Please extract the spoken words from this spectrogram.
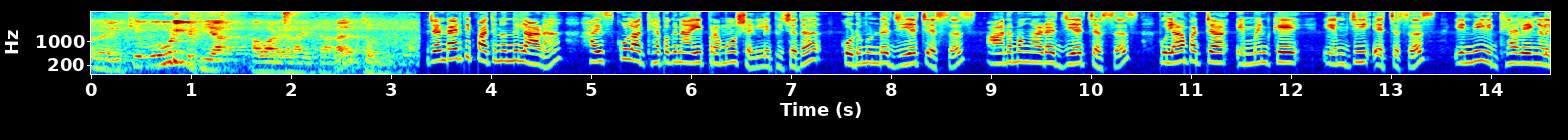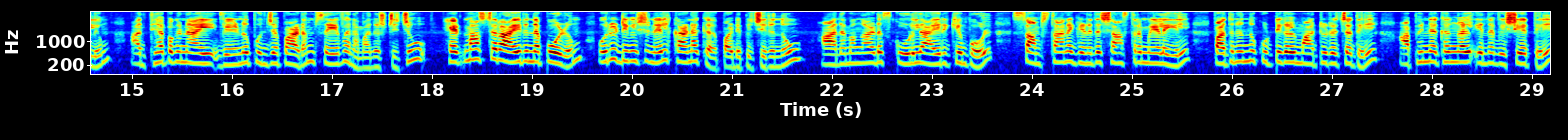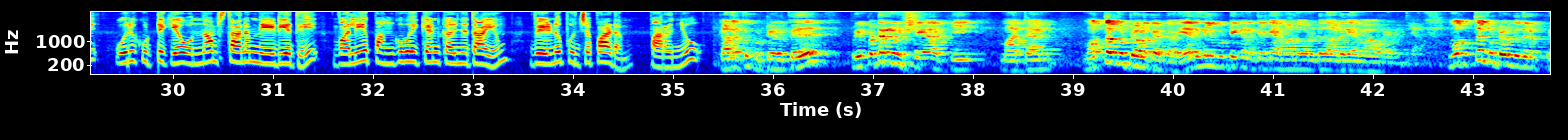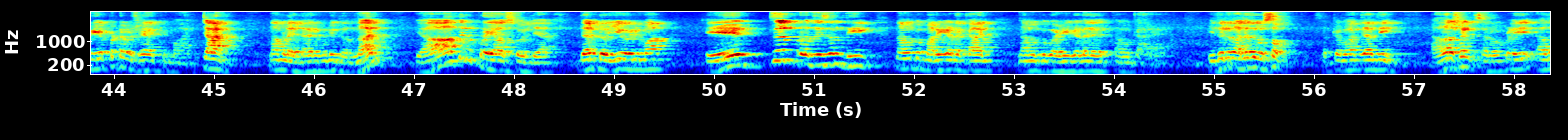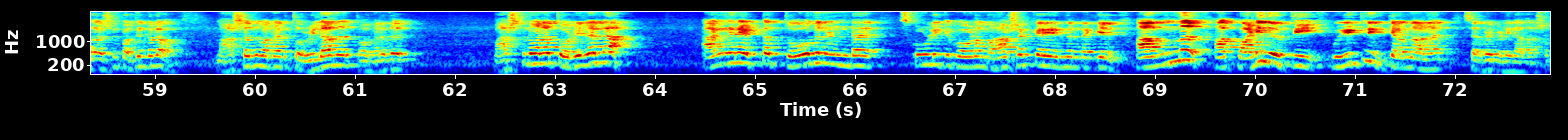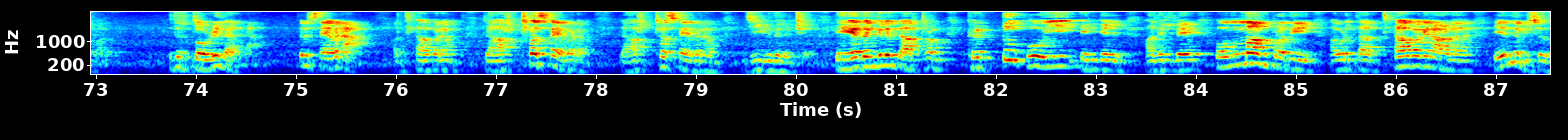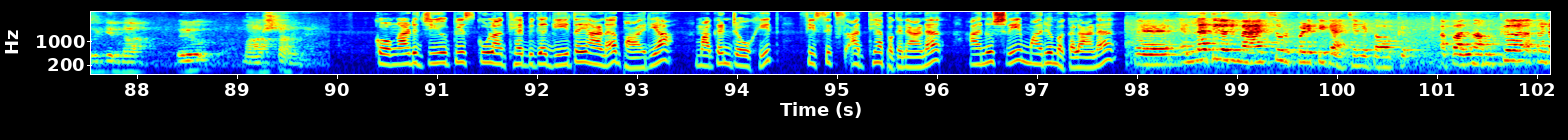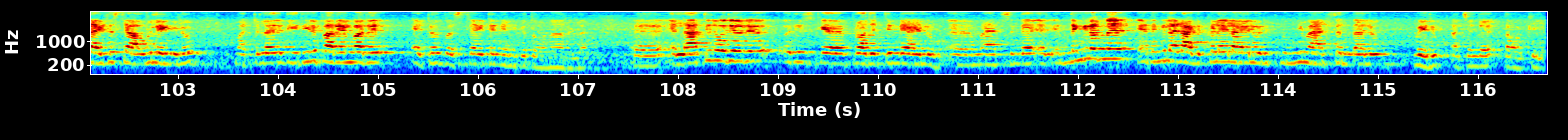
എനിക്ക് കൂടി കിട്ടിയ അവാർഡുകളായിട്ടാണ് തോന്നിയിട്ടുള്ളത്. രണ്ടായിരത്തി പതിനൊന്നിലാണ് ഹൈസ്കൂൾ അധ്യാപകനായി പ്രമോഷൻ ലഭിച്ചത്. Kodumunda G H S S Anamangad G H S S Pulapatta M N K M G H S S എന്നീ വിദ്യാലയങ്ങളിലും അധ്യാപകനായി വേണുപുഞ്ചപ്പാടം സേവനം സേവനമനുഷ്ഠിച്ചു. ഹെഡ്മാസ്റ്റർ ആയിരുന്നപ്പോഴും ഒരു ഡിവിഷനിൽ കണക്ക് പഠിപ്പിച്ചിരുന്നു. ആനമങ്ങാട് സ്കൂളിലായിരിക്കുമ്പോൾ സംസ്ഥാന ഗണിതശാസ്ത്രമേളയിൽ പതിനൊന്ന് കുട്ടികൾ മാറ്റുരച്ചതിൽ അഭിനഖങ്ങൾ എന്ന വിഷയത്തിൽ ഒരു കുട്ടിക്ക് ഒന്നാം സ്ഥാനം നേടിയതിൽ വലിയ പങ്കുവഹിക്കാൻ കഴിഞ്ഞതായും വേണു പുഞ്ചപ്പാടം പറഞ്ഞു. കണക്ക് കുട്ടികൾക്ക് പ്രിയപ്പെട്ട ഒരു വിഷയമാക്കി മാറ്റാൻ മൊത്തം കുട്ടികൾക്ക് കേട്ടോ. ഏതെങ്കിലും കുട്ടി കണക്കിൽ കേമ എന്ന് പറഞ്ഞിട്ട് നാട് കേമ പറയാൻ പറ്റില്ല മൊത്തം കുട്ടികൾക്ക് ഇതൊരു പ്രിയപ്പെട്ട വിഷയമാക്കി മാറ്റാൻ നമ്മൾ എല്ലാവരും കൂടി നിന്നാൽ യാതൊരു പ്രയാസവും ഇല്ല. ഇതോ ഈ ഒരുമ ഏത് പ്രതിസന്ധിയും നമുക്ക് മറികടക്കാൻ നമുക്ക് വഴികൾ നമുക്ക് അറിയാം ഇതൊരു നല്ല ദിവസം. സെപ്റ്റംബർ അഞ്ചാം തീയതി രാധാകൃഷ്ണൻ സർവപ്പള്ളി രാധാകൃഷ്ണൻ പറഞ്ഞിട്ടുണ്ടല്ലോ മാഷ് എന്ന് പറഞ്ഞാൽ തൊഴിലാന്ന് തോന്നരുത്. മാഷ് എന്ന് പറഞ്ഞാൽ തൊഴിലല്ല. അങ്ങനെ ഇട്ട തോന്നലുണ്ട്. സ്കൂളിലേക്ക് പോകണം മാഷൊക്കെ എന്നുണ്ടെങ്കിൽ അന്ന് ആ പണി നിർത്തി വീട്ടിലിരിക്കണം എന്നാണ് സർവപ്പള്ളി രാധാകൃഷ്ണൻ പറഞ്ഞത്. ഇതൊരു തൊഴിലല്ല ഇതൊരു സേവന അധ്യാപനം രാഷ്ട്ര സേവനം രാഷ്ട്ര സേവനം ജീവിത ലക്ഷ്യം. ഏതെങ്കിലും രാഷ്ട്രം കെട്ടുപോയി എങ്കിൽ അതിന്റെ ഒന്നാം പ്രതി അവിടുത്തെ അധ്യാപകനാണ് എന്ന് വിശ്വസിക്കുന്ന ഒരു മാഷാണ് ഞാൻ. Kongad G U P school അധ്യാപിക ഗീതയാണ് ഭാര്യ മകൻ രോഹിത് ഫിസിക്സ് അധ്യാപകനാണ് അനുശ്രീ മരുമകളാണ്. എല്ലാത്തിലും ഒരു മാത്സ് ഉൾപ്പെടുത്തിയിട്ട് അച്ഛന്റെ ടോക്ക്. അപ്പോൾ അത് നമുക്ക് അത്ര ഡൈജസ്റ്റ് ആവില്ലെങ്കിലും മറ്റുള്ള രീതിയിൽ പറയുമ്പോൾ അത് ഏറ്റവും ബെസ്റ്റ് ആയിട്ട് തന്നെ എനിക്ക് എല്ലാത്തിനും എല്ലാത്തിലും ഒരു ഒരു ഒരു പ്രോജക്റ്റിന്റെ ആയാലും മാത്സിന്റെ എന്തെങ്കിലും ഒന്ന് ഏതെങ്കിലും ഒരു അടുക്കളയിലായാലും ഒരു കുഞ്ഞു മാത്സ് എന്തായാലും വരും അച്ഛന്റെ ടോക്കിൽ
